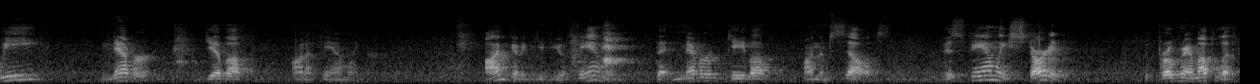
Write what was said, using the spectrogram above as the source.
We never give up on a family. I'm going to give you a family that never gave up on themselves. This family started the program Uplift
